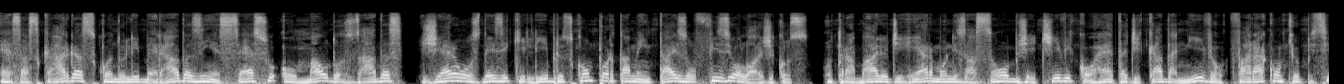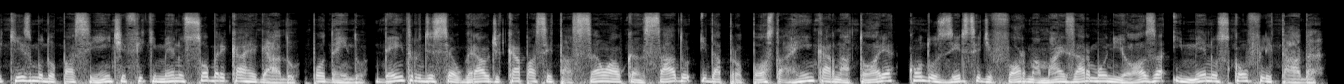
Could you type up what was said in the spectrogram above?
Essas cargas, quando liberadas em excesso ou mal dosadas, geram os desequilíbrios comportamentais ou fisiológicos. O trabalho de reharmonização objetiva e correta de cada nível fará com que o psiquismo do paciente fique menos sobrecarregado, podendo, dentro de seu grau de capacitação alcançado e da proposta reencarnatória, conduzir-se de forma mais harmoniosa e menos conflitada.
